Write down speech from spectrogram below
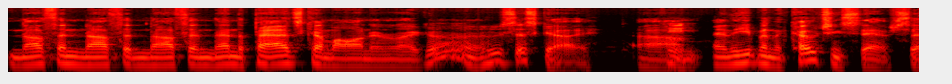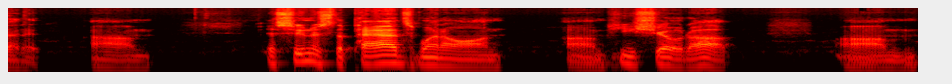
nothing, nothing, nothing. Then the pads come on and like, oh, who's this guy? Hmm. Um, hmm. And even the coaching staff said it. Um, as soon as the pads went on, um, he showed up. Um,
